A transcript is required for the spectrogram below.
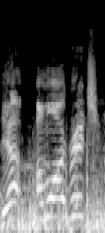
Yeah, I'm White Bridge.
